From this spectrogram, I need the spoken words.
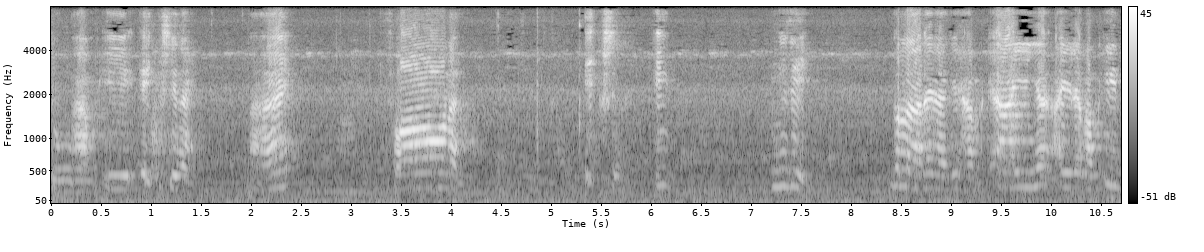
dùng hàm y x này. Đấy. For này. X in như gì? Tức là đây là cái hàm ai nhá ai là bằng in.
